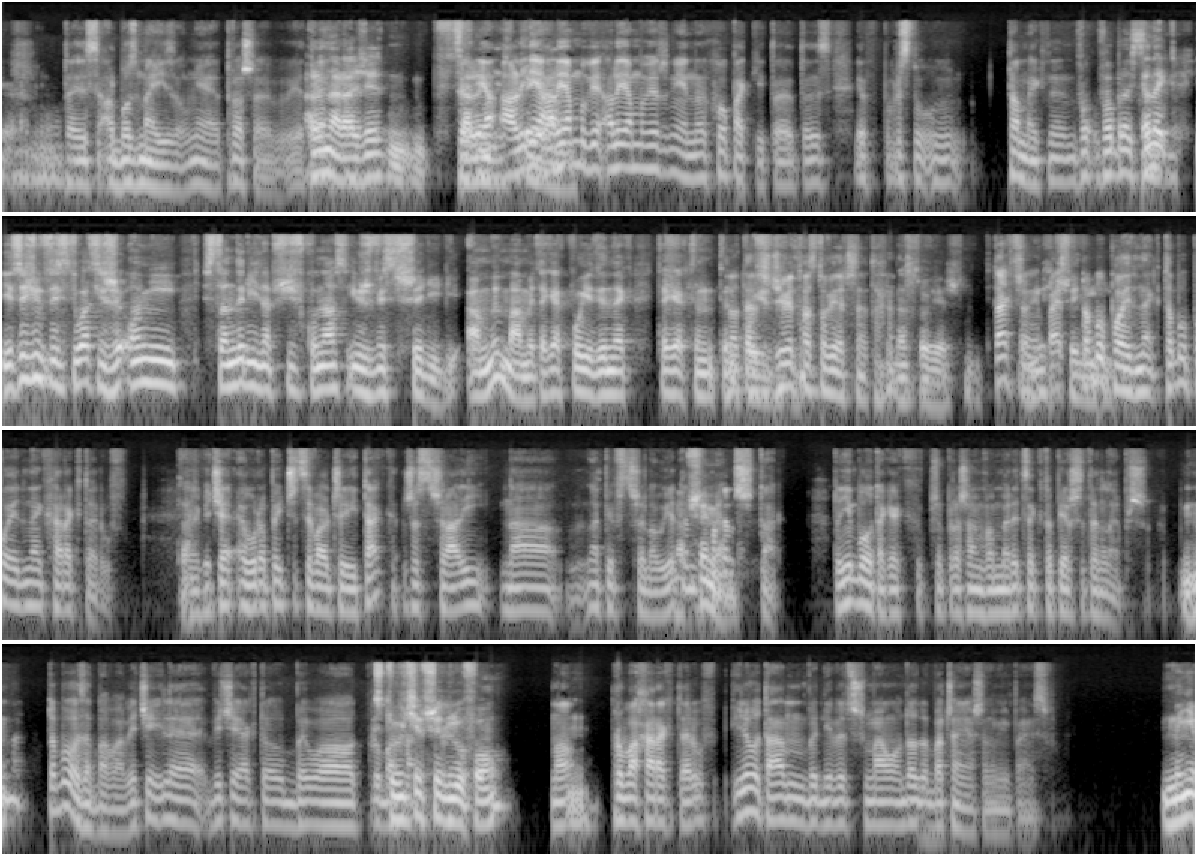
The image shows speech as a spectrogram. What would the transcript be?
to jest albo z Mejzą. Nie, proszę. Ja- Ale na razie wcale ja, nie ale nie, ale ja mówię, ale ja mówię, że nie, no chłopaki, to, to jest ja po prostu Tomek, no, wyobraź sobie. Janek, jesteśmy w tej sytuacji, że oni stanęli naprzeciwko nas i już wystrzelili, a my mamy, tak jak pojedynek, tak jak ten, ten No to jest pojedynek XIX-wieczne, tak. XIX-wieczny. Tak, My państwo, to był pojedynek, to był pojedynek charakterów. Tak. Wiecie, Europejczycy walczyli tak, że strzelali na. Najpierw strzelał jeden, przemian. potem tak. To nie było tak jak, przepraszam, w Ameryce, kto pierwszy, ten lepszy. Mhm. To było zabawa. Wiecie, ile, wiecie, jak to było próba, Stójcie przed lufą. No, Mhm. próba charakterów? Ilu tam by nie wytrzymało? Do zobaczenia, szanowni państwo. My nie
